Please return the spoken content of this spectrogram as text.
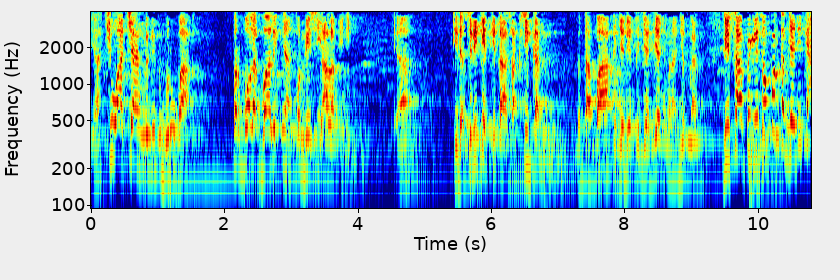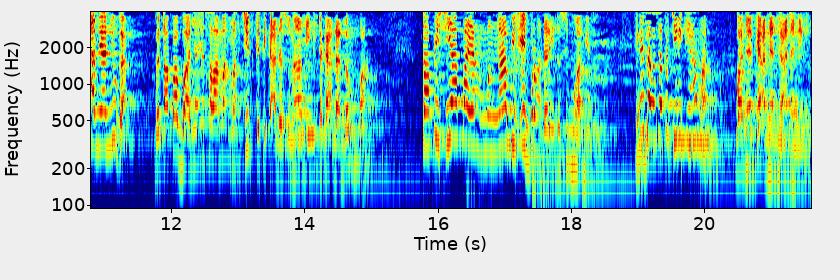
Ya, cuaca yang begitu berubah. Terbolak-baliknya kondisi alam ini. Ya. Tidak sedikit kita saksikan betapa kejadian-kejadian yang menakjubkan. Di samping itu pun terjadi keanehan juga. Betapa banyaknya selamat masjid ketika ada tsunami, ketika ada gempa. Tapi siapa yang mengambil ibrah dari itu semua gitu? Ini salah satu ciri kiamat. Banyak keanehan-keanehan itu.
